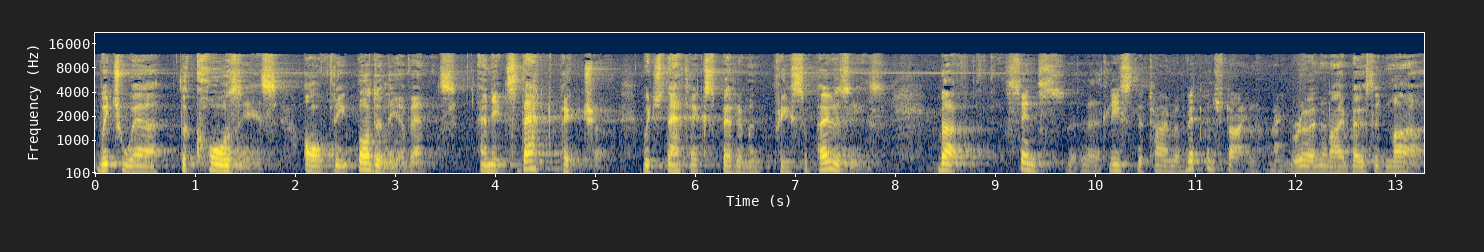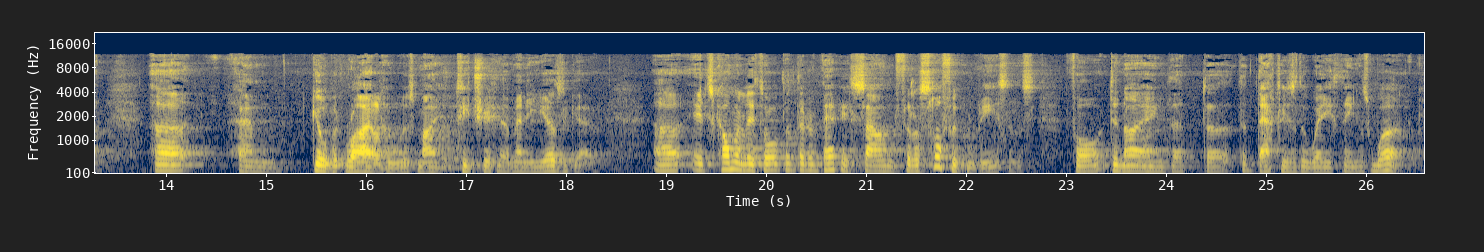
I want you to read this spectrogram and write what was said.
which were the causes of the bodily events. And it's that picture which that experiment presupposes. But since uh, at least the time of Wittgenstein, right, Rowan and I both admire, uh, and Gilbert Ryle, who was my teacher here many years ago, uh, it's commonly thought that there are very sound philosophical reasons for denying that, uh, that that is the way things work.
